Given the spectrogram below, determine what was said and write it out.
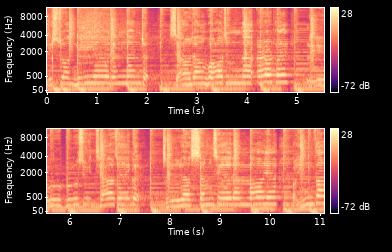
你说你有点难追，想让我知难而退，礼物不需挑最贵。只要香榭的落叶，我营造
